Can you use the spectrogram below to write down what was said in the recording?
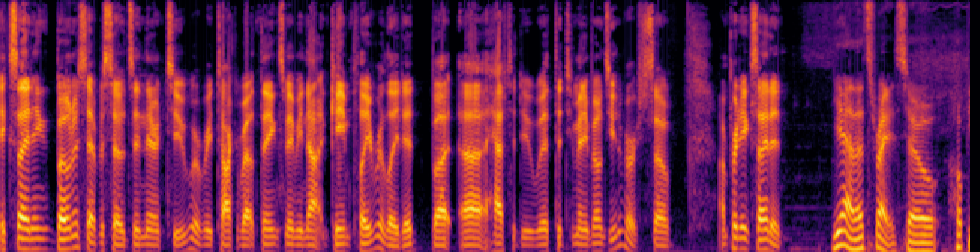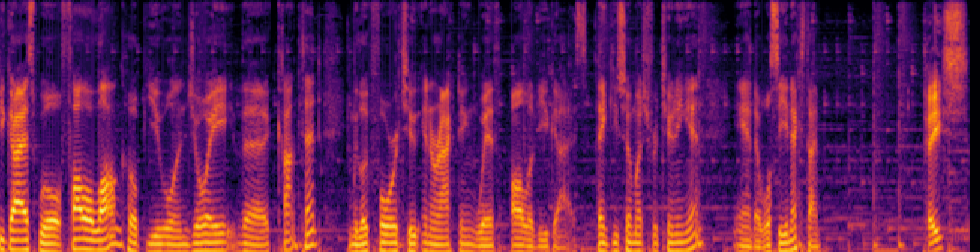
exciting bonus episodes in there too, where we talk about things maybe not gameplay related, but uh, have to do with the Too Many Bones universe. So I'm pretty excited. Yeah, that's right. So, hope you guys will follow along. Hope you will enjoy the content. And we look forward to interacting with all of you guys. Thank you so much for tuning in, and uh, we'll see you next time. Peace.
